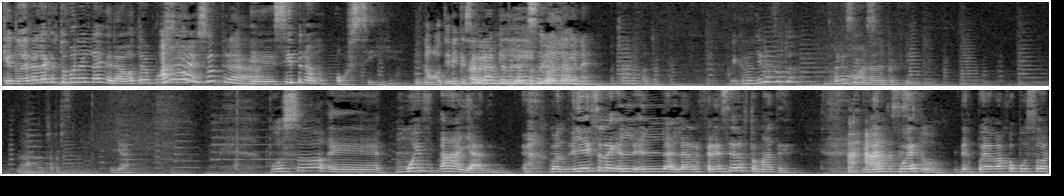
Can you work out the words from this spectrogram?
que no era la que estuvo en el live, era otra puso. Ah, es otra. eh, sí, pero. ¿O sí? no, tiene que ser ver, la misma. quién es. Muéstrame la foto. ¿Y que no tiene foto? No, la del perfil. No, es otra persona. Ya. Puso eh, muy. Ah, ya. Cuando ella hizo la, el- la- la referencia a los tomates. Y entonces después, después abajo puso,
